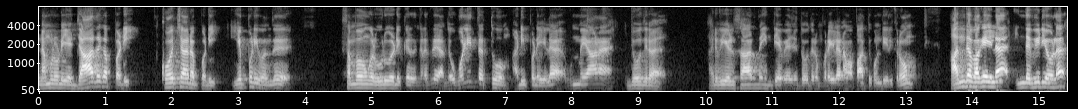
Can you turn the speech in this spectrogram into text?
நம்மளுடைய ஜாதகப்படி கோச்சாரப்படி எப்படி வந்து சம்பவங்கள் உருவெடுக்கிறதுங்கிறது அந்த ஒளி தத்துவம் அடிப்படையில் உண்மையான ஜோதிட அறிவியல் சார்ந்த இந்திய வேத ஜோதிட முறையில் நம்ம பார்த்து கொண்டு இருக்கிறோம் அந்த வகையில் இந்த வீடியோவில்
